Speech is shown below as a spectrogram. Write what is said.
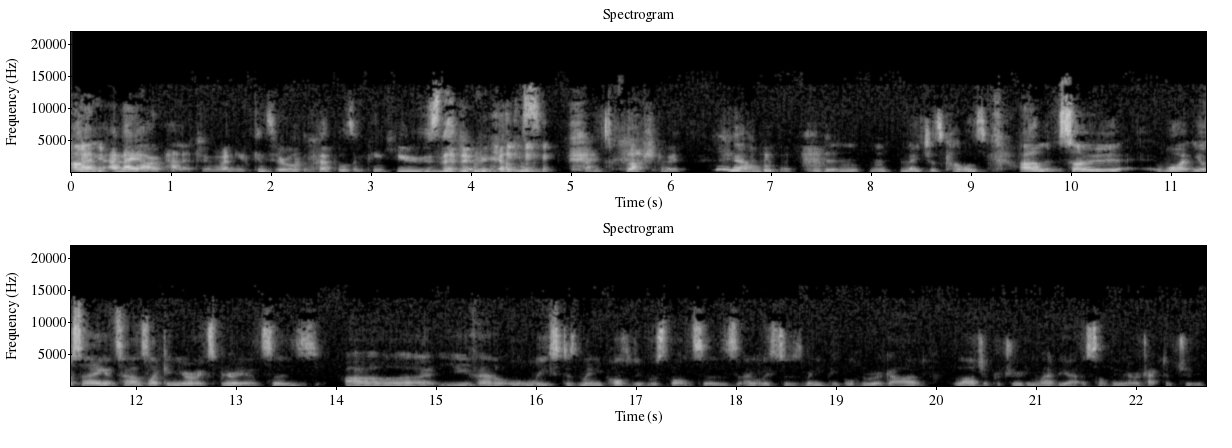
Um, and, and they are a palette, and when you consider all the purples and pink hues that it becomes flushed with. Yeah. N- n- Nature's colours. Um, so, what you're saying, it sounds like in your experiences, uh, you've had at least as many positive responses and at least as many people who regard larger protruding labia as something they're attracted to.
